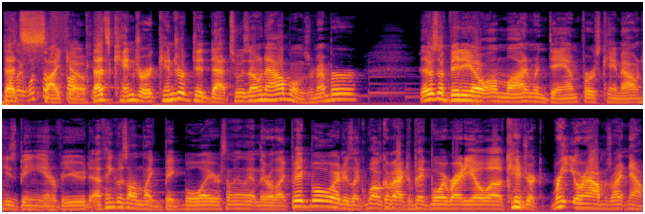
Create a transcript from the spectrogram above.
That's like, what the psycho. fuck? That's Kendrick. Kendrick did that to his own albums. Remember? There's a video online when Damn first came out and he's being interviewed. I think it was on like Big Boy or something like that. And they were like, Big Boy. And he's like, Welcome back to Big Boy Radio. Uh, Kendrick, rate your albums right now.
